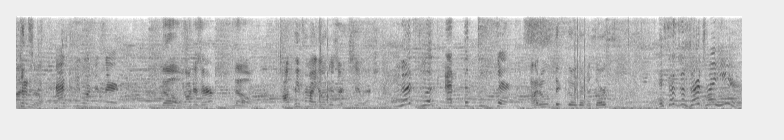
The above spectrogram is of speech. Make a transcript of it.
Alright, so- I actually want dessert. No, You want dessert? no, I'll pay for my own dessert too, actually. Let's look at the desserts. I don't think those are desserts. It says desserts right here.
